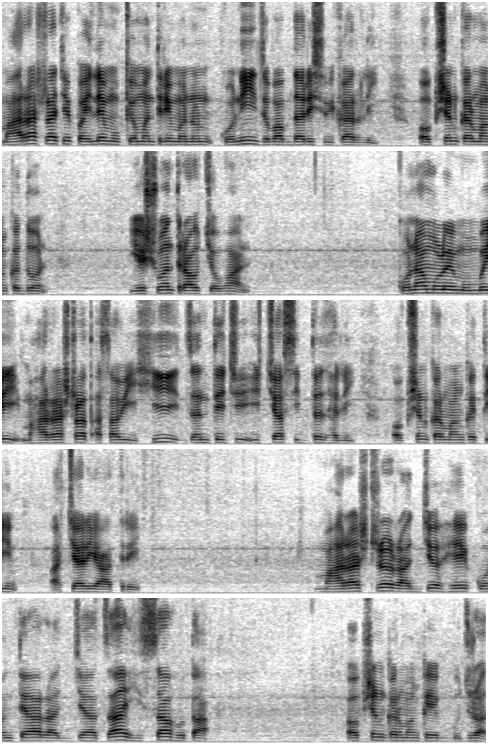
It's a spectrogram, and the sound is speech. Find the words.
महाराष्ट्राचे पहिले मुख्यमंत्री म्हणून कोणी जबाबदारी स्वीकारली? ऑप्शन क्रमांक दोन यशवंतराव चव्हाण. कोणामुळे मुंबई महाराष्ट्रात असावी ही जनतेची इच्छा सिद्ध झाली. ऑप्शन क्रमांक तीन आचार्य आत्रे. महाराष्ट्र राज्य हे कोणत्या राज्याचा हिस्सा होता? ऑप्शन क्रमांक एक गुजरात.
